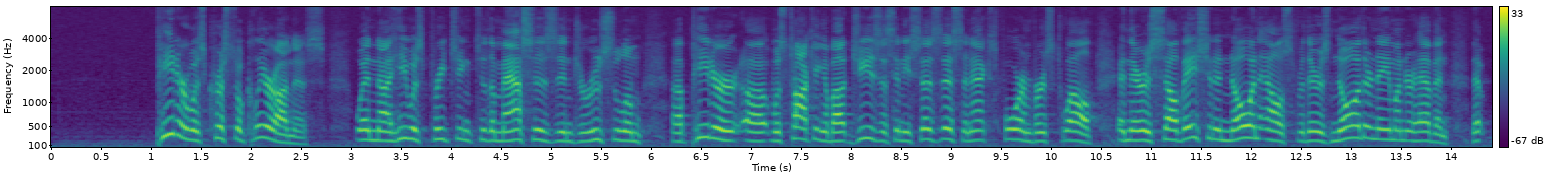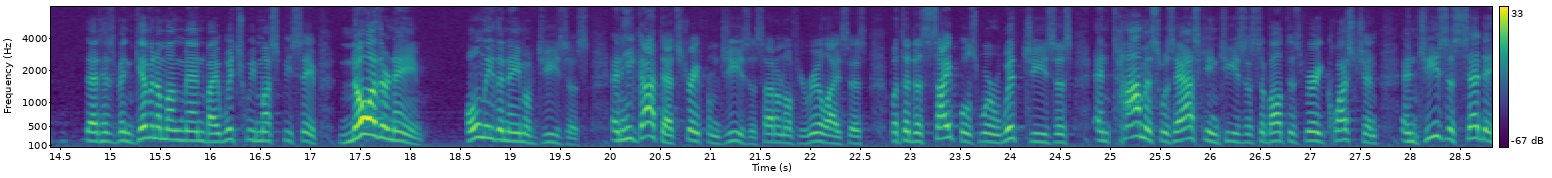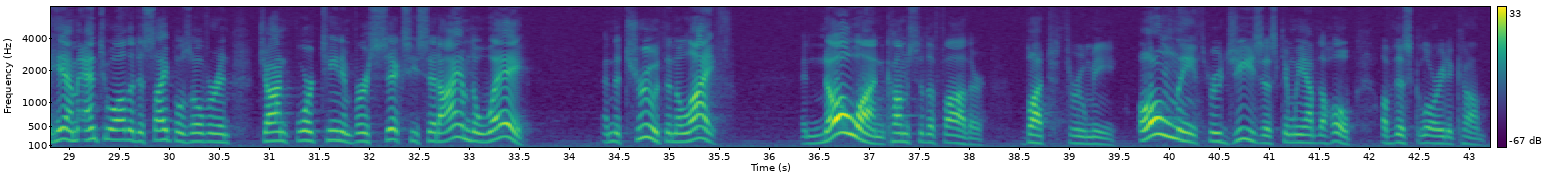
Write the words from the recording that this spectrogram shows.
Peter was crystal clear on this when uh, he was preaching to the masses in Jerusalem. Uh, Peter uh, was talking about Jesus, and he says this in Acts 4 and verse 12 And there is salvation in no one else, for there is no other name under heaven that, that has been given among men by which we must be saved. No other name. Only the name of Jesus. And he got that straight from Jesus. I don't know if you realize this, but the disciples were with Jesus, and Thomas was asking Jesus about this very question. And Jesus said to him and to all the disciples over in John 14 and verse 6, He said, I am the way and the truth and the life. And no one comes to the Father but through me. Only through Jesus can we have the hope of this glory to come.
